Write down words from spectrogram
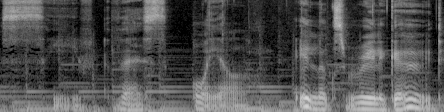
sieve this oil. It looks really good.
